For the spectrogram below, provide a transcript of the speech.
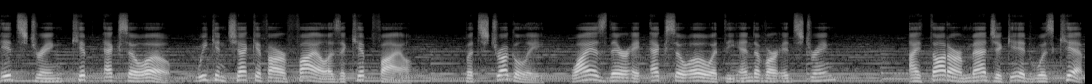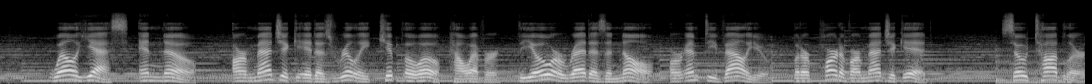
idstring kip xoo, we can check if our file is a kip file. But struggly, why is there a xoo at the end of our id string? I thought our magic id was kip. Well yes, and no. Our magic id is really kip oo, however, the o are read as a null, or empty value, but are part of our magic id. So toddler,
